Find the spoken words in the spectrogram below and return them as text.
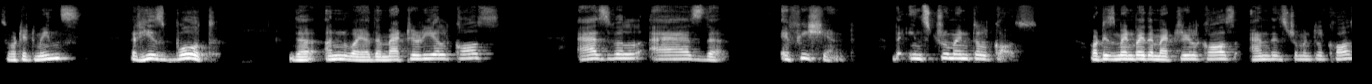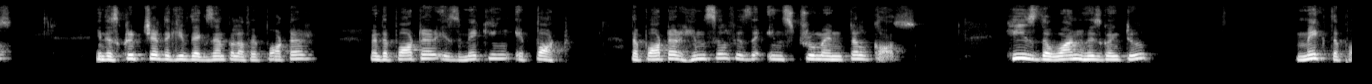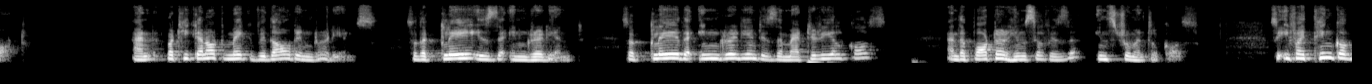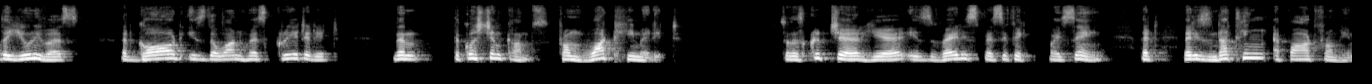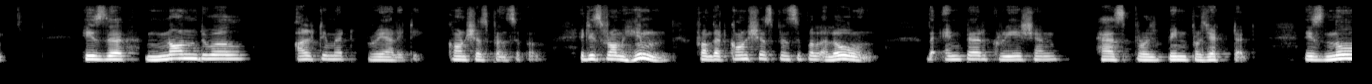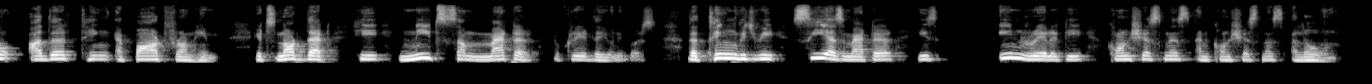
So what it means? That he is both the anvaya the material cause as well as the efficient the instrumental cause What is meant by the material cause and the instrumental cause? In the scripture, they give the example of a potter. When the potter is making a pot, the potter himself is the instrumental cause. He is the one who is going to make the pot. And but he cannot make without ingredients. So the clay is the ingredient. So clay, the ingredient is the material cause, and the potter himself is the instrumental cause. So if I think of the universe, that God is the one who has created it, then the question comes from what he made it. So the scripture here is very specific by saying that there is nothing apart from him. He is the non dual ultimate reality, conscious principle. It is from him, from that conscious principle alone, the entire creation has been projected. There is no other thing apart from him. It's not that he needs some matter to create the universe. The thing which we see as matter is in reality consciousness and consciousness alone.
